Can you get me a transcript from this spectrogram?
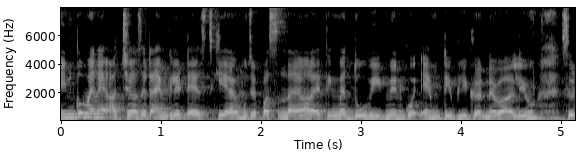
इनको मैंने अच्छे खासे टाइम के लिए टेस्ट किया है, मुझे पसंद आया और आई थिंक मैं दो वीक में इनको एम भी करने वाली हूँ। So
